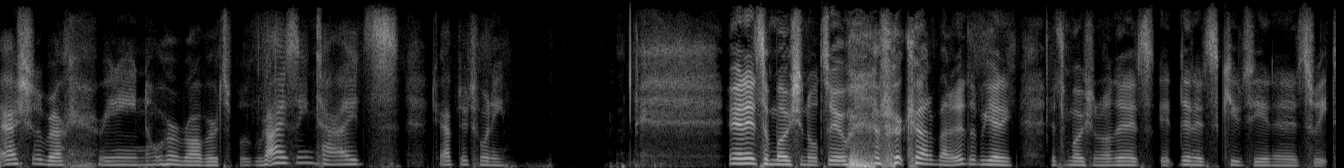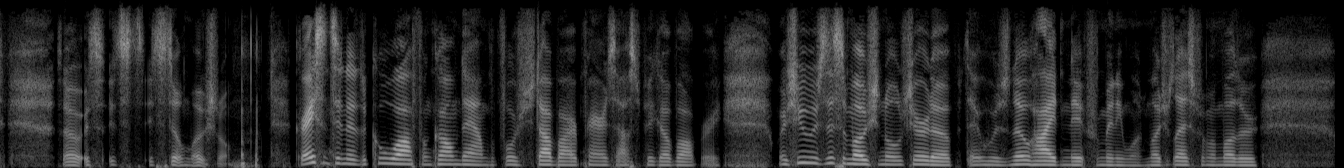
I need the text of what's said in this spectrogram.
Ashley Brock reading Nora Roberts' book Rising Tides, Chapter 20. And it's emotional too. I forgot about it at the beginning. It's emotional, and then it's it, then it's cutesy, and then it's sweet. So it's it's it's still emotional. Grace intended to cool off and calm down before she stopped by her parents' house to pick up Aubrey. When she was this emotional, cheered up, there was no hiding it from anyone, much less from a mother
